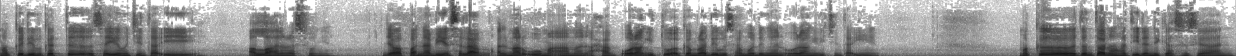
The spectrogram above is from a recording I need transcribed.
Maka dia berkata Saya mencintai Allah dan Rasulnya. Jawapan Nabi SAW Al-mar'u ma'aman ahab. Orang itu akan berada bersama dengan orang yang dicintainya. Maka tuan-tuan hati dan dikasihkan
